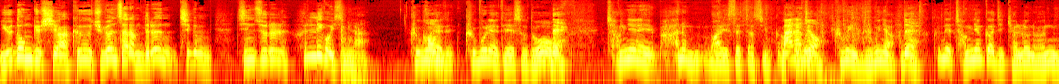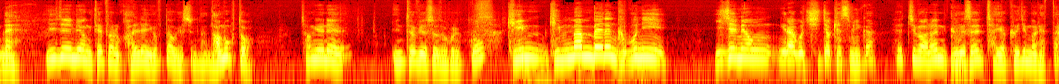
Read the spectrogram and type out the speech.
유동규 씨와 그 주변 사람들은 지금 진술을 흘리고 있습니다. 그분에 검- 대- 그분에 대해서도 네, 작년에 많은 말이 있었지 않습니까? 많아죠. 그분, 그분이 누구냐? 네. 근데 작년까지 결론은 네. 이재명 대표는 관련이 없다고 했습니다. 남욱도 작년에 인터뷰에서도 그랬고 김 김만배는 그분이 이재명이라고 지적했습니까? 했지만은 그것은 자기가 거짓말했다.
